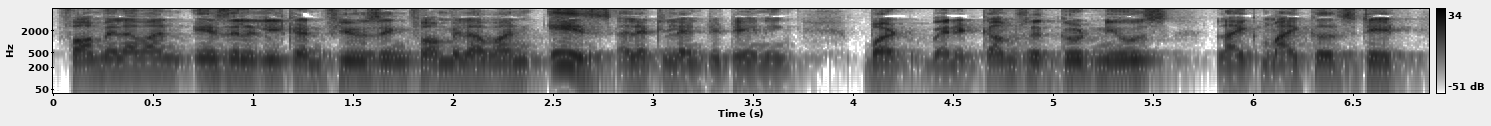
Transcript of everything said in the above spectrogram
Formula One is a little confusing. Formula One is a little entertaining. But when it comes with good news, like Michael's did,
